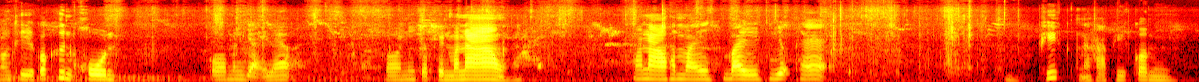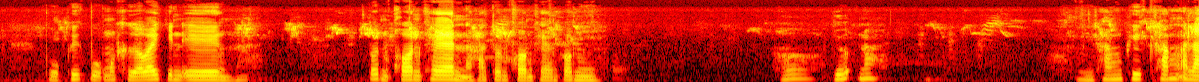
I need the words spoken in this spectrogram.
บางทีก็ขึ้นโคนก็มันใหญ่แล้วก็นี่จะเป็นมะนาวมะนาวทำไมใบเยอะแท้พริกนะคะพริกก็มีปลูกพริกปลูกมะเขือไว้กินเอง ต้นคอนแคนนะคะ ต้นคอนแคนก็มีเยอะเนาะมีทั้งพริกทั้งอะไร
